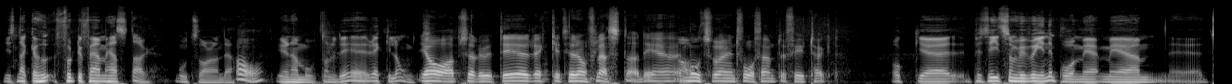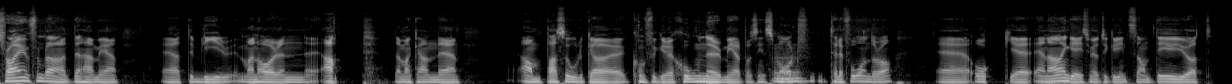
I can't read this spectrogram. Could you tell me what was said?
vi snackar hu- 45 hästar motsvarande Ja, i den här motorn det räcker långt. ja absolut. Det räcker till de flesta. Det Ja. motsvarar en 250 takt. Och eh, precis som vi var inne på med, med eh, Triumph bland annat, den här med eh, att det blir, man har en app där man kan eh, anpassa olika konfigurationer med hjälp av sin smarttelefon. Då, då. Eh, och eh, en annan grej som jag tycker är intressant det är ju att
